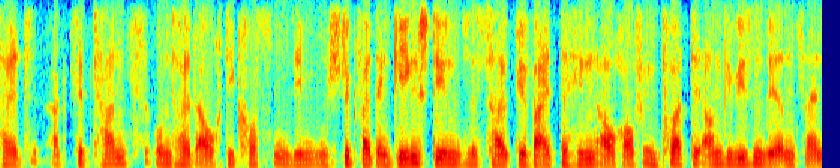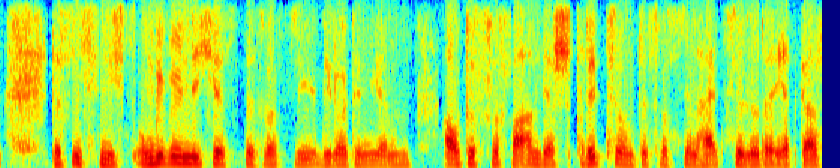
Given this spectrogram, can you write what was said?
halt Akzeptanz und halt auch die Kosten dem ein Stück weit entgegenstehen, weshalb wir weiterhin auch auf Importe angewiesen werden sein. Das ist nichts Ungewöhnliches. Das, was die, die Leute in ihren Autos verfahren, der Sprit und das, was sie in Heizöl oder Erdgas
